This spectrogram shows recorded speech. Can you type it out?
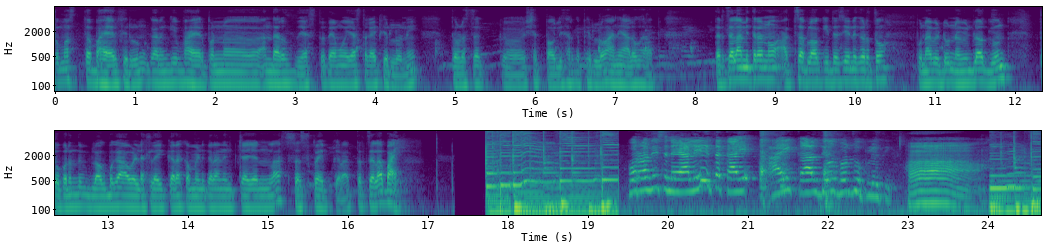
तर मस्त बाहेर फिरून कारण की बाहेर पण अंधारच जास्त त्यामुळे जास्त काही फिरलो नाही. थोडंसं शतपावलीसारखं फिरलो आणि आलो घरात. तर चला मित्रांनो आजचा ब्लॉग इथंच एंड करतो. पुन्हा भेटू नवीन ब्लॉग घेऊन. तोपर्यंत ब्लॉग बघा आवडल्यास लाईक करा कमेंट करा आणि आमच्या चॅनलला सबस्क्राईब करा. तर चला बाय परवा दिवशी नाही आली तर काय आई काल दिवसभर झोपली होती. हां.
